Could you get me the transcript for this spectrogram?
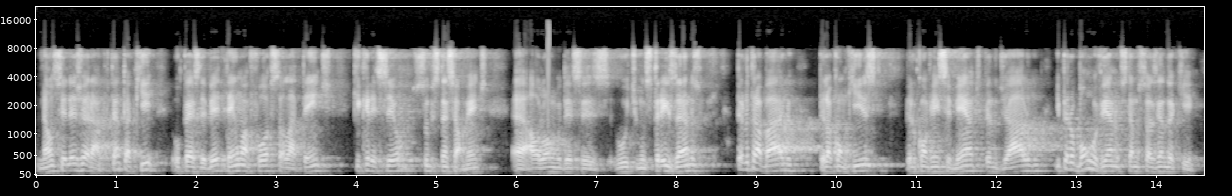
não se elegerá. Portanto, aqui o PSDB tem uma força latente que cresceu substancialmente eh, ao longo desses últimos três anos, pelo trabalho, pela conquista, pelo convencimento, pelo diálogo e pelo bom governo que estamos fazendo aqui.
